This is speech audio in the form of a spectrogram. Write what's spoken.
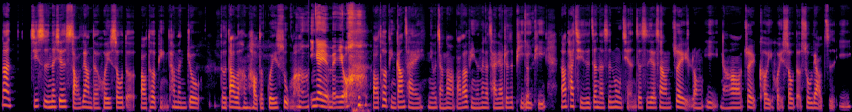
那即使那些少量的回收的保特瓶，他们就。得到了很好的归宿吗？嗯，应该也没有。宝特瓶刚才你有讲到，宝特瓶的那个材料就是 PET，然后它其实真的是目前这世界上最容易，然后最可以回收的塑料之一。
